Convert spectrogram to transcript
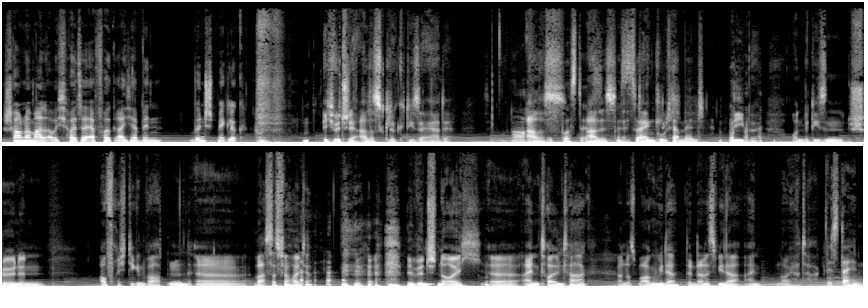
Schauen wir mal, ob ich heute erfolgreicher bin. Wünscht mir Glück. Ich wünsche dir alles Glück dieser Erde. Ach, alles, ich wusste es. alles Du bist so ein guter Mensch. Liebe. Und mit diesen schönen aufrichtigen Worten äh, war es das für heute. Wir wünschen euch äh, einen tollen Tag. Wir hören uns morgen wieder, denn dann ist wieder ein neuer Tag. Bis dahin.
